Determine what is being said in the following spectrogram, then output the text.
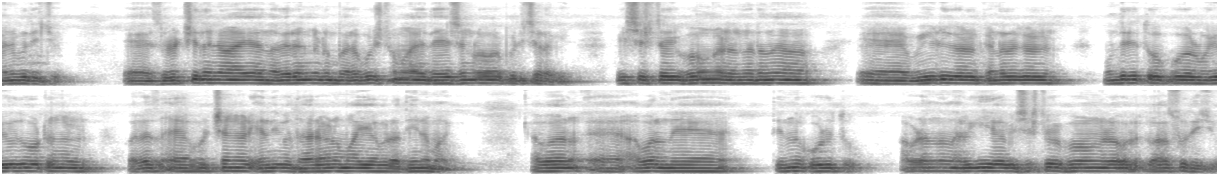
അനുവദിച്ചു. സുരക്ഷിതനായ നഗരങ്ങളും ഫലഭൂഷ്ടമായ ദേശങ്ങളും അവർ പിടിച്ചടക്കി. വിശിഷ്ട വിഭവങ്ങൾ നടന്ന വീടുകൾ കിണറുകൾ മുന്തിരിത്തോപ്പുകൾ ഒഴിവുതോട്ടങ്ങൾ പല വൃക്ഷങ്ങൾ എന്നിവ ധാരാളമായി അവർ അധീനമാക്കി. അവർ അവർ തിന്നു കൊഴുത്തു. അവിടെ നിന്ന് നൽകിയ വിശിഷ്ട വിഭവങ്ങൾ അവർ ആസ്വദിച്ചു.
